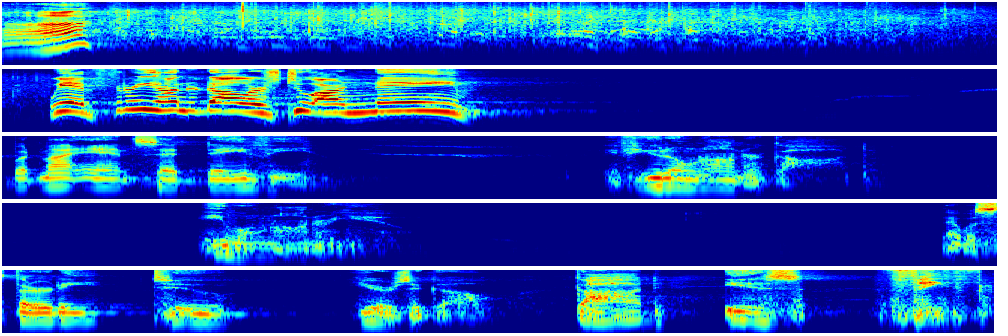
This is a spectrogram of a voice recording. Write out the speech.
Uh huh. We had $300 to our name. But my aunt said, Davy, if you don't honor God, He won't honor you. That was 32 years ago. God is faithful.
